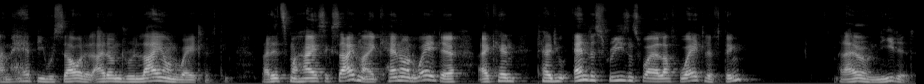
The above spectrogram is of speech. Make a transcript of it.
I'm happy without it. I don't rely on weightlifting. But it's my highest excitement. I cannot wait there. I can tell you endless reasons why I love weightlifting. But I don't need it.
